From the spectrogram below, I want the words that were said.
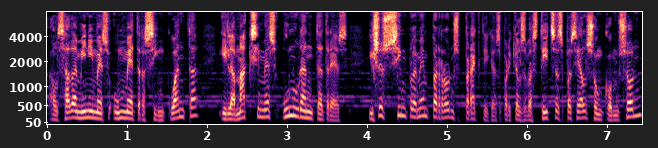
eh, mínima és 1,50 m i la màxima és 1,93 I això és simplement per raons pràctiques, perquè els vestits espacials són com són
